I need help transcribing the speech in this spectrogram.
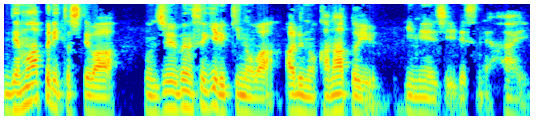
デモアプリとしては、もう十分すぎる機能はあるのかなというイメージですね。はい。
